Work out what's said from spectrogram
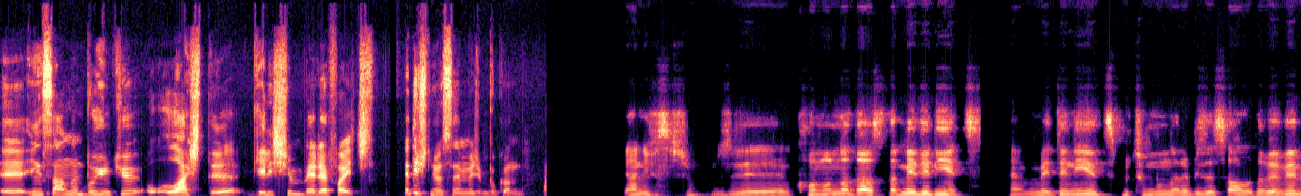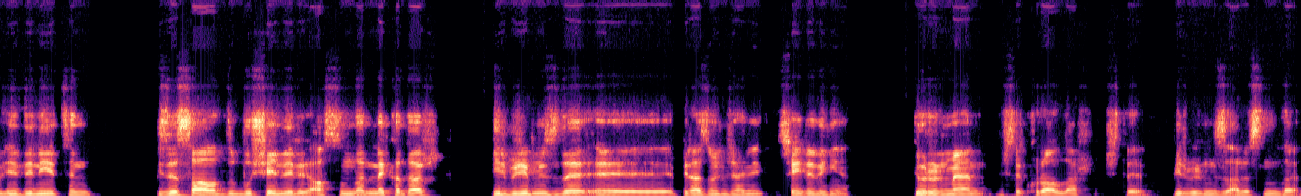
Ee, insanlığın bugünkü ulaştığı gelişim ve refah için. Ne düşünüyorsun Emre'cim bu konuda? Yani eee, konunun adı aslında medeniyet. Yani medeniyet bütün bunları bize sağladı ve medeniyetin bize sağladığı bu şeyleri aslında ne kadar birbirimizde eee, biraz önce hani şey dedin ya görülmeyen işte kurallar işte birbirimiz arasında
